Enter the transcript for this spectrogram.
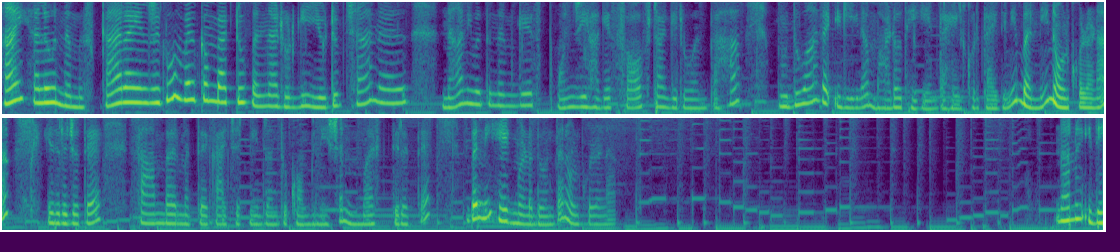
ಹಾಯ್, ಹಲೋ, ನಮಸ್ಕಾರ ಎಲ್ರಿಗೂ. ವೆಲ್ಕಮ್ ಬ್ಯಾಕ್ ಟು ಮಲ್ನಾಡ್ ಹುಡುಗಿ ಯೂಟ್ಯೂಬ್ ಚಾನಲ್ ನಾನಿವತ್ತು ನಮಗೆ ಸ್ಪಾಂಜಿ ಹಾಗೆ ಸಾಫ್ಟ್ ಆಗಿರುವಂತಹ ಮೃದುವಾದ ಇಡ್ಲಿನ ಮಾಡೋದು ಹೇಗೆ ಅಂತ ಹೇಳ್ಕೊಡ್ತಾ ಇದ್ದೀನಿ. ಬನ್ನಿ, ನೋಡ್ಕೊಳ್ಳೋಣ. ಇದರ ಜೊತೆ ಸಾಂಬಾರ್ ಮತ್ತು ಕಾಯಿ ಚಟ್ನಿ ಇದ್ರಂತೂ ಕಾಂಬಿನೇಷನ್ ಮಸ್ತ್ ಇರುತ್ತೆ. ಬನ್ನಿ, ಹೇಗೆ ಮಾಡೋದು ಅಂತ ನೋಡ್ಕೊಳ್ಳೋಣ. ನಾನು ಇದೇ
